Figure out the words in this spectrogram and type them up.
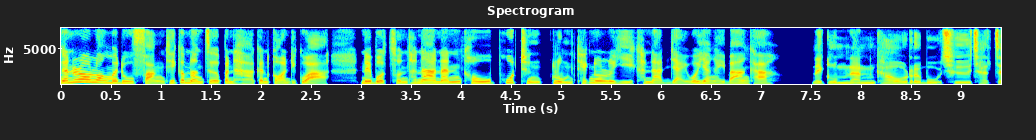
งั้นเราลองมาดูฝั่งที่กำลังเจอปัญหากันก่อนดีกว่า ในบทสนทนานั้นเขาพูดถึงกลุ่มเทคโนโลยีขนาดใหญ่ว่ายังไงบ้างคะ ในกลุ่มนั้นเขาระบุชื่อชัดเจ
